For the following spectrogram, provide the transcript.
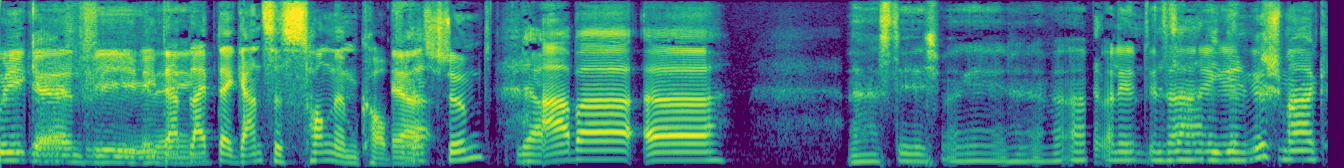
Weekend Feeling. Da bleibt der ganze Song im Kopf. Ja. Das stimmt. Ja. Aber Lass dich mal gehen, ab, erlebt den äh, sahnigen Geschmack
